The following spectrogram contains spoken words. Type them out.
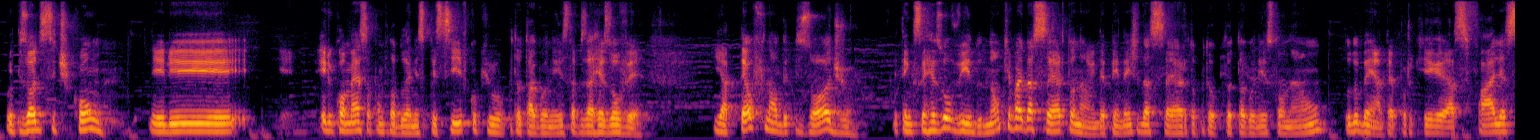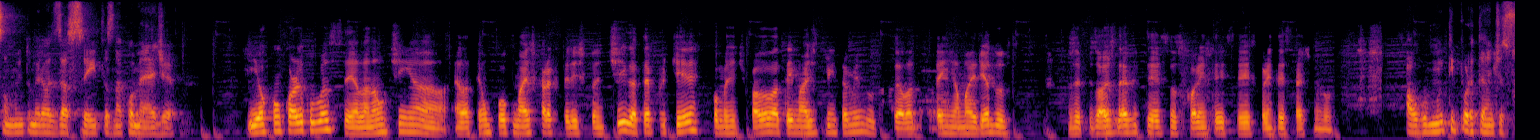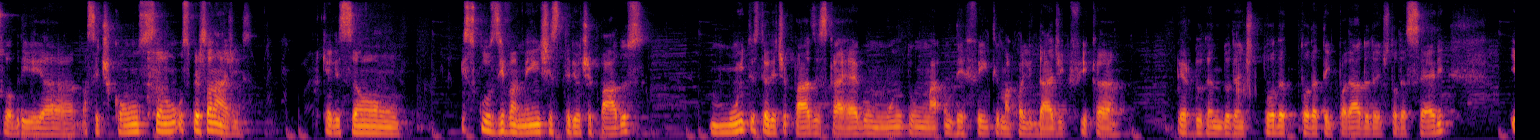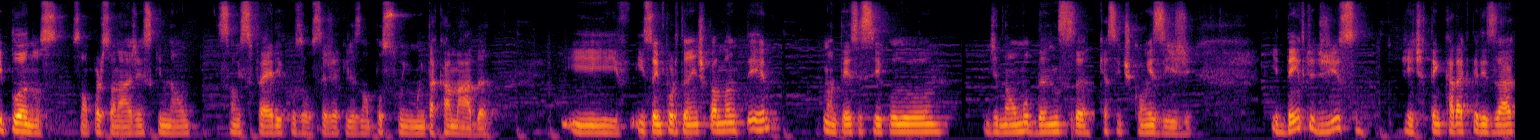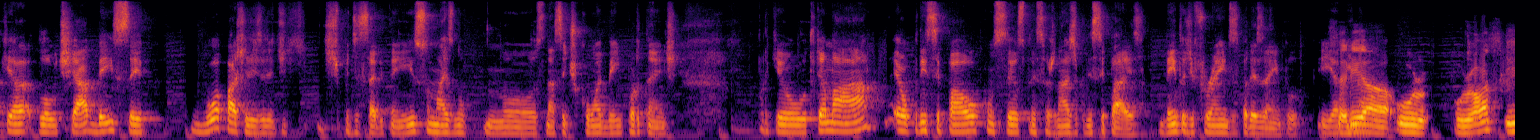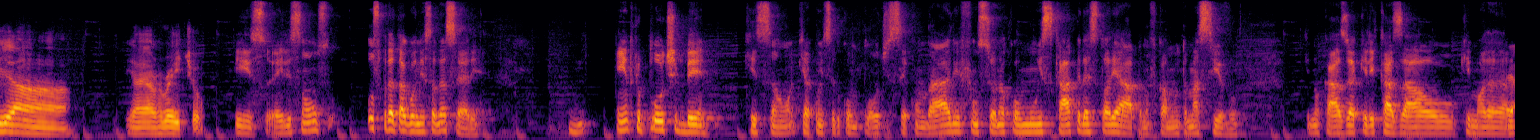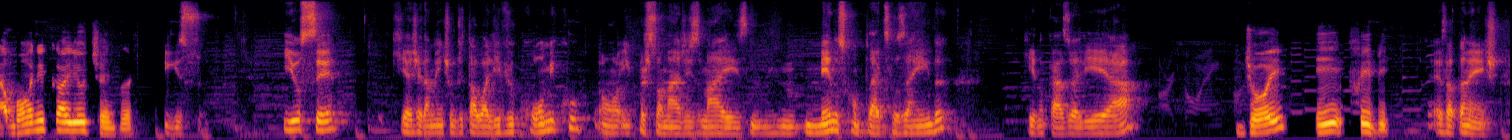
O episódio sitcom, ele ele começa com um problema específico que o protagonista precisa resolver. E até o final do episódio, ele tem que ser resolvido. Não que vai dar certo ou não, independente de dar certo para o protagonista ou não, tudo bem, até porque as falhas são muito melhores aceitas na comédia. E eu concordo com você, ela não tinha. Ela tem um pouco mais de característica antiga, até porque, como a gente falou, ela tem mais de 30 minutos. Ela tem a maioria dos, dos episódios deve ter seus 46, 47 minutos. Algo muito importante sobre a, a sitcom são os personagens. Porque eles são exclusivamente estereotipados, muito estereotipados, eles carregam muito uma, um defeito e uma qualidade que fica perdurando durante toda, toda a temporada, durante toda a série. E planos são personagens que não são esféricos, ou seja, que eles não possuem muita camada. E isso é importante para manter, manter esse ciclo de não mudança que a sitcom exige. E dentro disso, a gente tem que caracterizar que a plot A, B e C. Boa parte de, de, de tipo de série tem isso, mas no, no, na sitcom é bem importante. Porque o trama A é o principal com seus personagens principais. Dentro de Friends, por exemplo. Seria o, o Ross e a, e a Rachel. Isso, eles são os, os protagonistas da série. Entre o plot B, que, são, que é conhecido como plot secundário, e funciona como um escape da história A, para não ficar muito massivo. Que no caso é aquele casal que mora. É a Mônica e o Chandler. Isso. E o C, que é geralmente onde está o alívio cômico, e personagens mais menos complexos ainda, que no caso ali é a. Joy e Phoebe. Exatamente.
